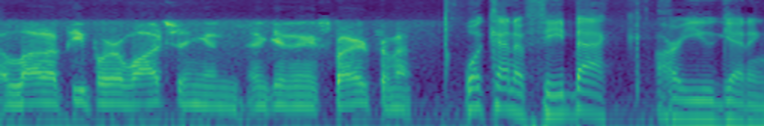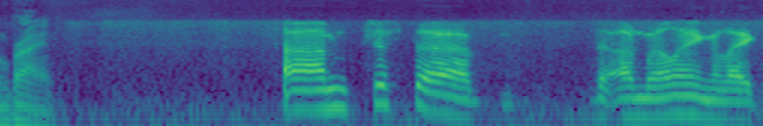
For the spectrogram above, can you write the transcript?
a lot of people are watching and, and getting inspired from it. What kind of feedback are you getting, Brian? Um, just uh, the unwilling, like,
